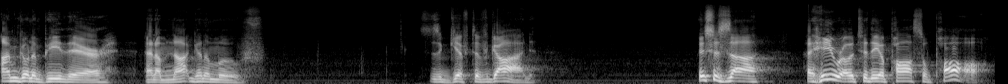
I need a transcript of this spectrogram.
I'm going to be there and I'm not going to move. This is a gift of God. This is a, a hero to the Apostle Paul.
